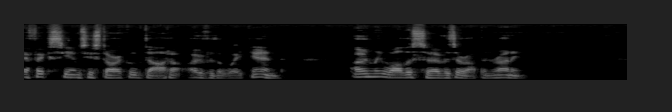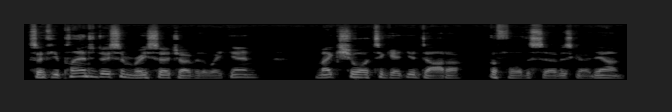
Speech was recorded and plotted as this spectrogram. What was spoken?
FXCM's historical data over the weekend, only while the servers are up and running. So if you plan to do some research over the weekend, make sure to get your data before the servers go down.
